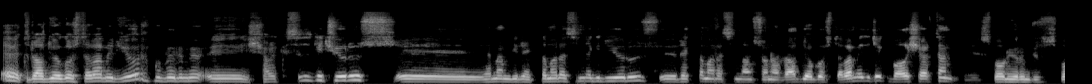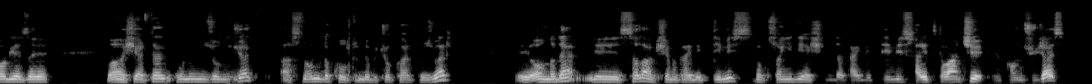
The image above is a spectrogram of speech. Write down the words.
Evet, Radyo Agos devam ediyor. Bu bölümü e, şarkısız geçiyoruz. E, hemen bir reklam arasında gidiyoruz. E, reklam arasından sonra Radyo Agos devam edecek. Bağış Erten, e, spor yorumcusu, spor yazarı Bağış Erten konuğumuz olacak. Aslında onun da koltuğunda birçok karpuz var. E, onda da e, salı akşamı kaybettiğimiz, 97 yaşında kaybettiğimiz Halit Kıvanç'ı konuşacağız.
